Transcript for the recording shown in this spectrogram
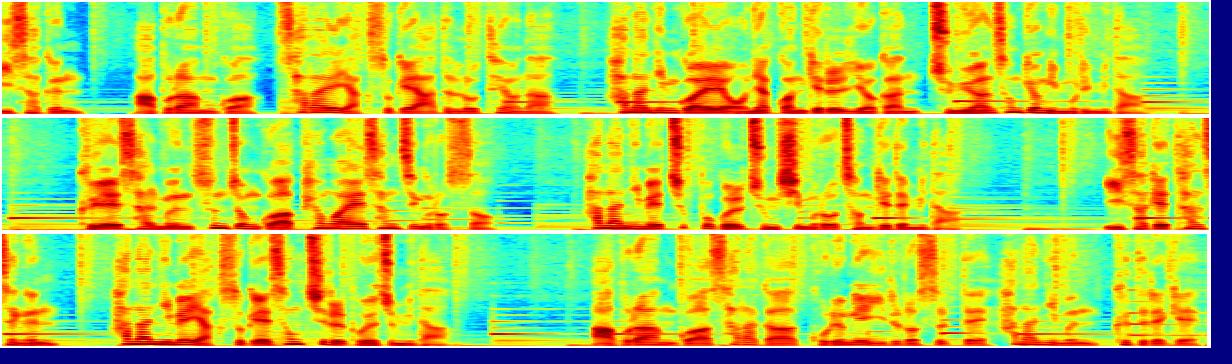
이삭은 아브라함과 사라의 약속의 아들로 태어나 하나님과의 언약 관계를 이어간 중요한 성경 인물입니다. 그의 삶은 순종과 평화의 상징으로서 하나님의 축복을 중심으로 전개됩니다. 이삭의 탄생은 하나님의 약속의 성취를 보여줍니다. 아브라함과 사라가 고령에 이르렀을 때 하나님은 그들에게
